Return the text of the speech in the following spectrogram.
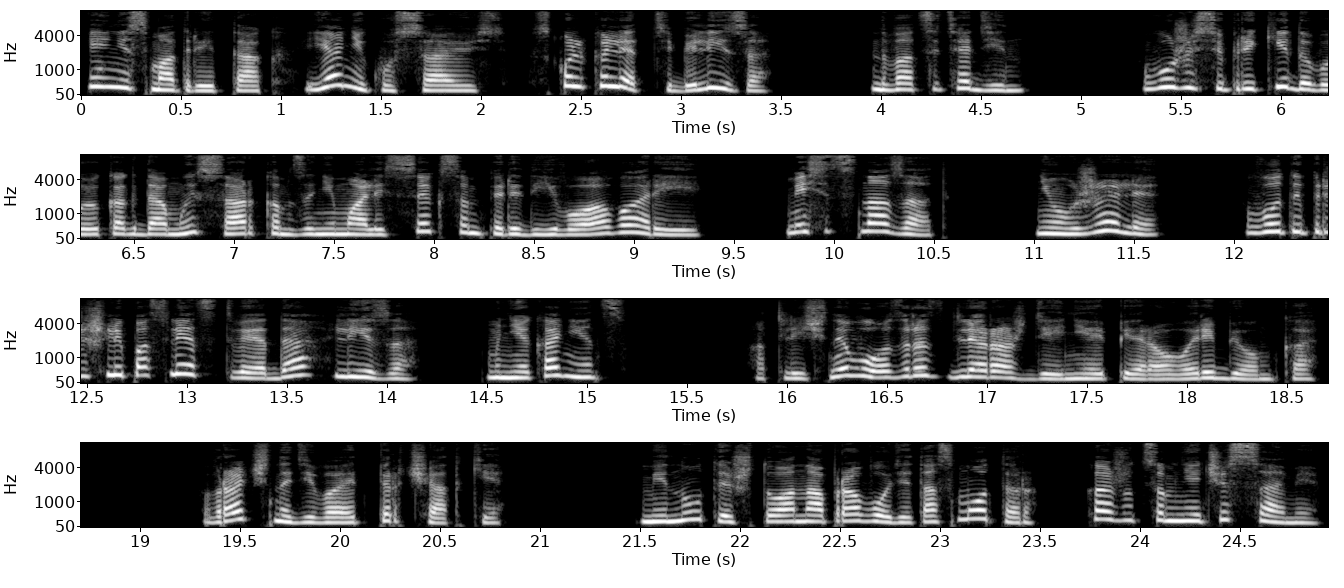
и не смотри так, я не кусаюсь. Сколько лет тебе, Лиза? Двадцать один. В ужасе прикидываю, когда мы с Арком занимались сексом перед его аварией. Месяц назад. Неужели? Вот и пришли последствия, да, Лиза? Мне конец. Отличный возраст для рождения первого ребенка. Врач надевает перчатки. Минуты, что она проводит осмотр, кажутся мне часами.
